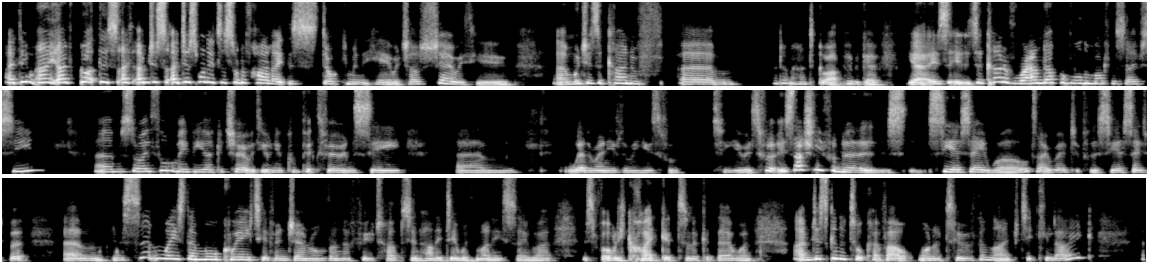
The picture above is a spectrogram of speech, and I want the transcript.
I think I, have got this, I, am just, I just wanted to sort of highlight this document here, which I'll share with you, um, which is a kind of, um, I don't know how to go up, here we go. Yeah, it's, it's a kind of roundup of all the models I've seen. Um, so I thought maybe I could share it with you and you can pick through and see um, whether any of them are useful to you. It's for, it's actually from the CSA world. I wrote it for the CSAs, but um, in certain ways they're more creative in general than the food hubs in how they deal with money. So uh, it's probably quite good to look at their one. I'm just going to talk about one or two of them that I particularly like.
